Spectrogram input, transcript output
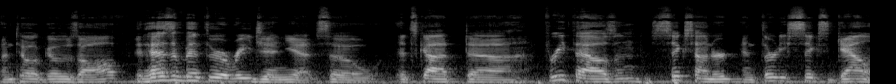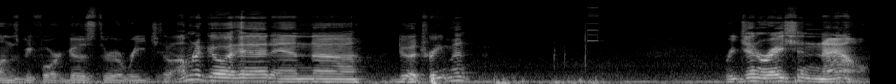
until it goes off. It hasn't been through a regen yet, so it's got uh, 3,636 gallons before it goes through a regen. So I'm gonna go ahead and uh, do a treatment. Regeneration now.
